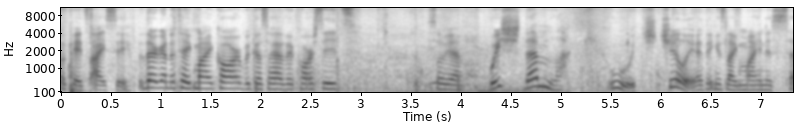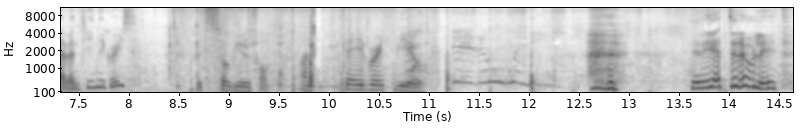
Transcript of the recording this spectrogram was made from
Okay, it's icy. They're gonna take my car because I have the car seats. So yeah, wish them luck. Ooh, it's chilly. I think it's like minus 17 degrees. It's so beautiful. I mean, favorite view. Det är roligt. Är det jätteroligt?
